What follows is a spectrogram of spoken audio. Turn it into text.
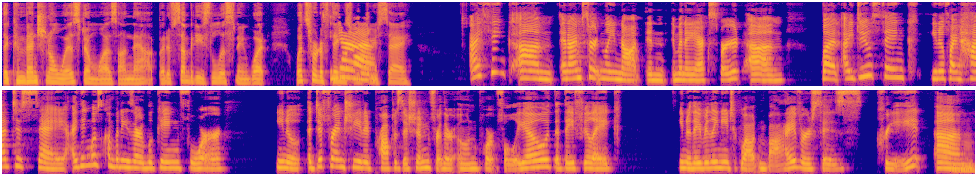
the conventional wisdom was on that. But if somebody's listening, what what sort of things yeah. would you say? I think, um, and I'm certainly not an M&A expert, um, but I do think, you know, if I had to say, I think most companies are looking for, you know, a differentiated proposition for their own portfolio that they feel like, you know, they really need to go out and buy versus create. Um, mm-hmm.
